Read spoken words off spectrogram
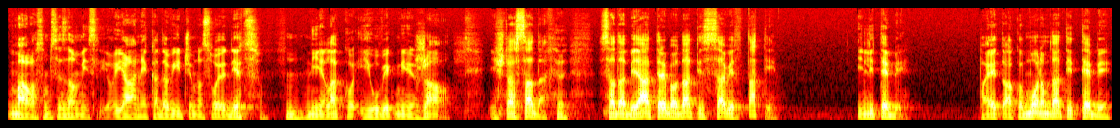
Malo sam se zamislio. Ja nekada vičem na svoju djecu. Nije lako i uvijek mi je žao. I šta sada? Sada bi ja trebao dati savjet tati ili tebi. Pa eto, ako moram dati tebi,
